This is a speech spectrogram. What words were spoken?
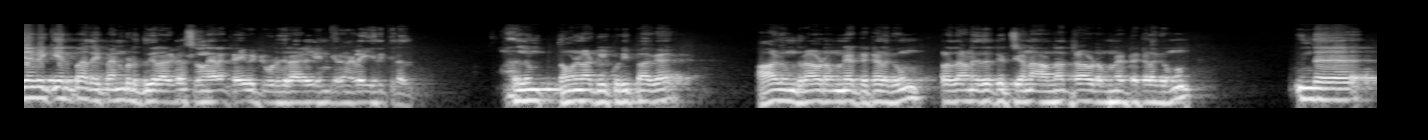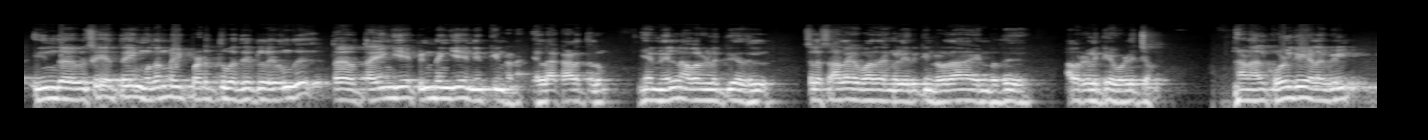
தேவைக்கேற்ப அதை பயன்படுத்துகிறார்கள் சில நேரம் கைவிட்டு விடுகிறார்கள் என்கிற நிலை இருக்கிறது. அதிலும் தமிழ்நாட்டில் குறிப்பாக ஆளும் திராவிட முன்னேற்றக் கழகமும் பிரதான எதிர்க்கட்சியான அண்ணா திராவிட முன்னேற்றக் கழகமும் இந்த இந்த விஷயத்தை முதன்மைப்படுத்துவதிலிருந்து த தயங்கியே பின்தங்கியே நிற்கின்றன எல்லா காலத்திலும். ஏனெனில் அவர்களுக்கு அதில் சில சாதக பாதகங்கள் இருக்கின்றதா என்பது அவர்களுக்கே வெளிச்சம். ஆனால் கொள்கை அளவில்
